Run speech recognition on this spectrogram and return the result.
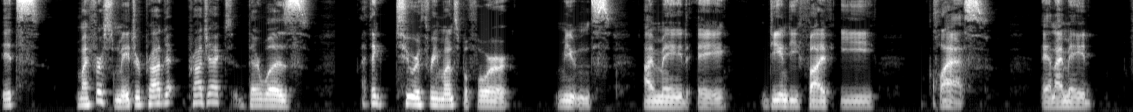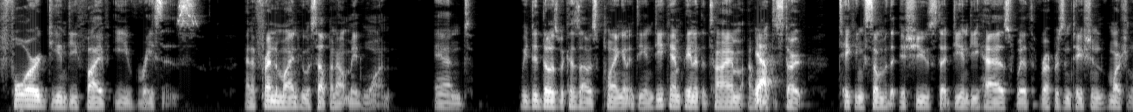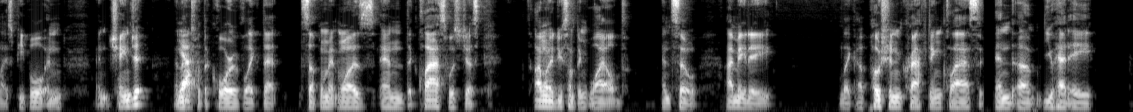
It's my first major project. Project. There was, I think, two or three months before Mutants. I made a D and D five E class, and I made four D and D five E races, and a friend of mine who was helping out made one, and we did those because I was playing in a D and D campaign at the time. I Yeah. wanted to start taking some of the issues that D and D has with representation of marginalized people and and change it, and Yeah. that's what the core of like that supplement was. And the class was just I want to do something wild, and so I made a like a potion crafting class, and um, you had a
